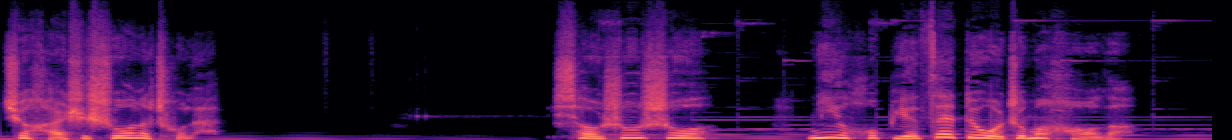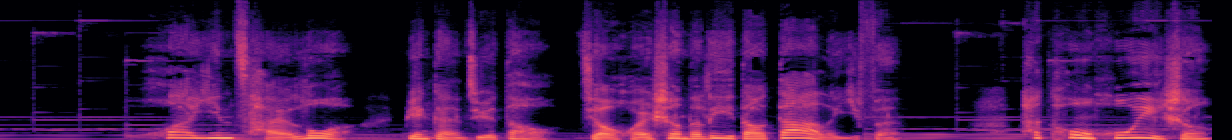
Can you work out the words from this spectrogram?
却还是说了出来：“小叔叔，你以后别再对我这么好了。”话音才落，便感觉到脚踝上的力道大了一分，他痛呼一声，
